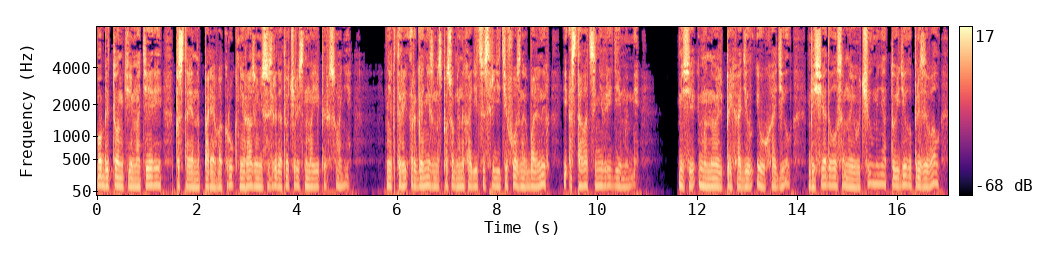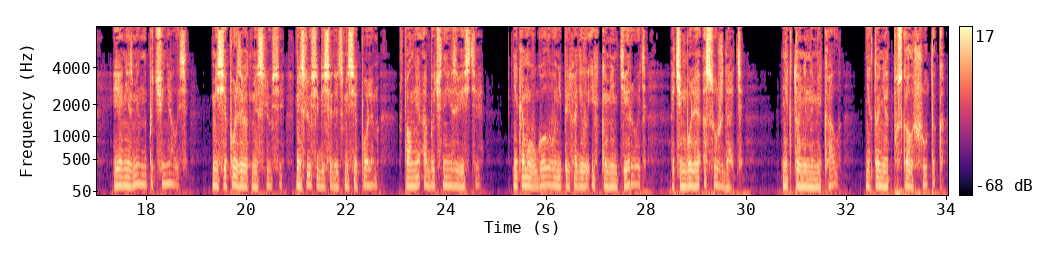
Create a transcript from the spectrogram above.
Обе тонкие материи, постоянно паря вокруг, ни разу не сосредоточились на моей персоне. Некоторые организмы способны находиться среди тифозных больных и оставаться невредимыми. Месье Эммануэль приходил и уходил, беседовал со мной и учил меня, то и дело призывал, я неизменно подчинялась. Месье Поль зовет мисс Люси, мисс Люси беседует с месье Полем. Вполне обычные известия. Никому в голову не приходило их комментировать, а тем более осуждать. Никто не намекал, никто не отпускал шуток.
